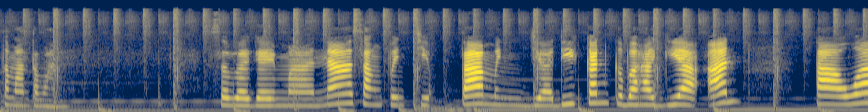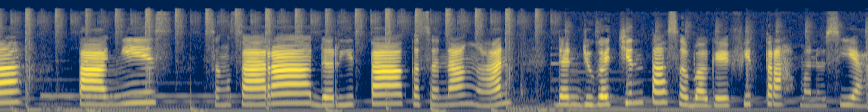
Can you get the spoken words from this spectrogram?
teman-teman. Sebagaimana Sang Pencipta menjadikan kebahagiaan tawa, tangis, sengsara, derita, kesenangan, dan juga cinta sebagai fitrah manusia.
